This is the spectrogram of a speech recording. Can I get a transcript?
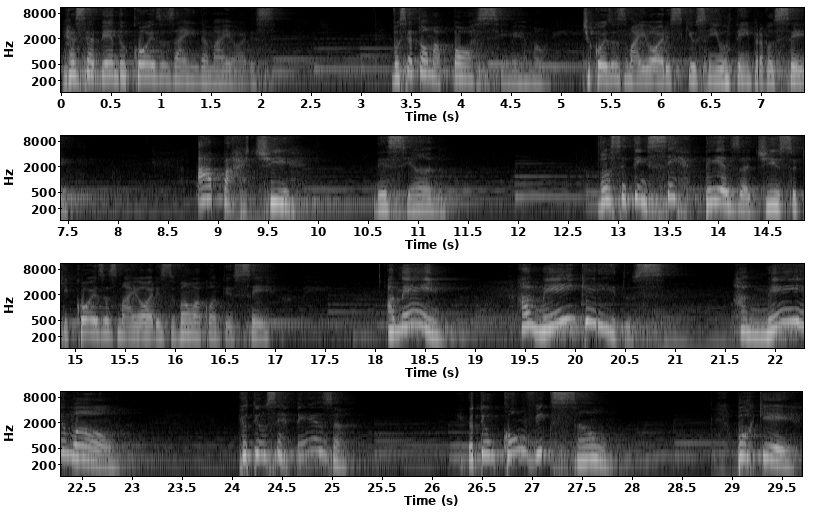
Recebendo coisas ainda maiores. Você toma posse, meu irmão, de coisas maiores que o Senhor tem para você? A partir desse ano, você tem certeza disso que coisas maiores vão acontecer? Amém? Amém, queridos? Amém, irmão? Eu tenho certeza. Eu tenho convicção. Por quê?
